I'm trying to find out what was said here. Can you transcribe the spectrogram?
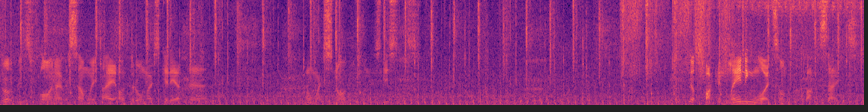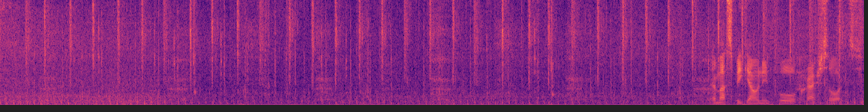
Oh, he's flying over somewhere. Hey, I could almost get out the. I could almost snipe him from this distance. He's got fucking landing lights on for fuck's sakes. They must be going in for crash sites.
